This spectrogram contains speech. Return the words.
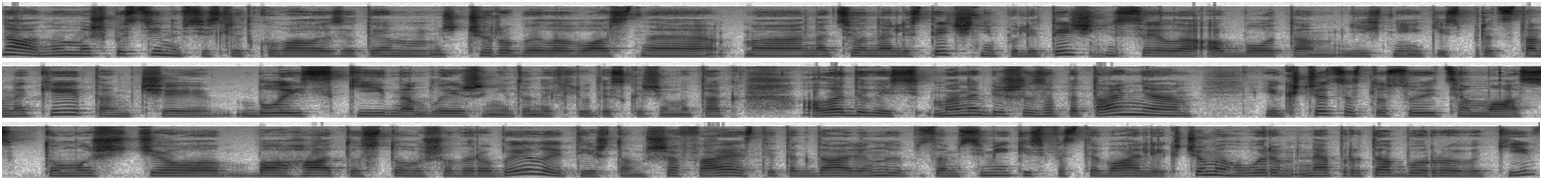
Да, ну ми ж постійно всі слідкували за тим, що робили власне е, націоналістичні політичні сили, або там їхні якісь представники, там чи близькі, наближені до них люди, скажімо так. Але дивись, в мене більше запитання, якщо це стосується мас, тому що багато з того, що ви робили, ті ж там шефест і так далі, ну там самі якісь фестивалі. Якщо ми говоримо не про таборовиків,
